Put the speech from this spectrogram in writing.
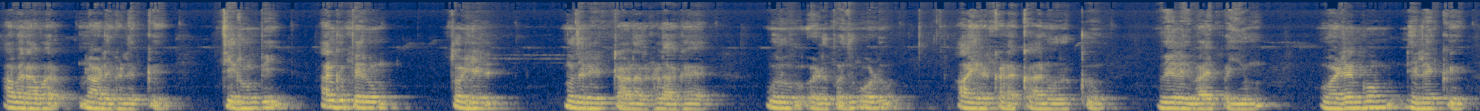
அவரவர் நாடுகளுக்கு திரும்பி அங்கு பெறும் தொழில் முதலீட்டாளர்களாக உருவெடுப்பது ஆயிரக்கணக்கானோருக்கு வேலை வாய்ப்பையும் வழங்கும் நிலைக்கு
